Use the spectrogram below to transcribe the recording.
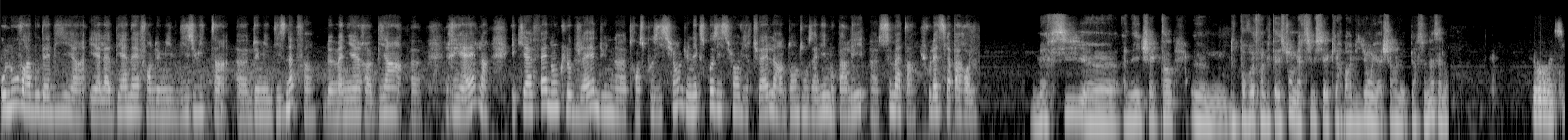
au Louvre Abu Dhabi hein, et à la BNF en 2018-2019 hein, hein, de manière bien euh, réelle et qui a fait donc l'objet d'une transposition, d'une exposition virtuelle dont vous allez nous parler euh, ce matin. Je vous laisse la parole. Merci euh, Chactin euh, pour votre invitation. Merci aussi à Claire Barbillon et à Charles Personnaz. Alors... Je vous remercie.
